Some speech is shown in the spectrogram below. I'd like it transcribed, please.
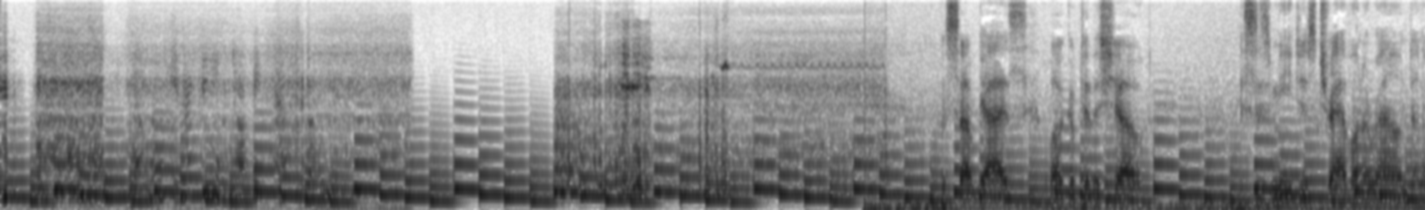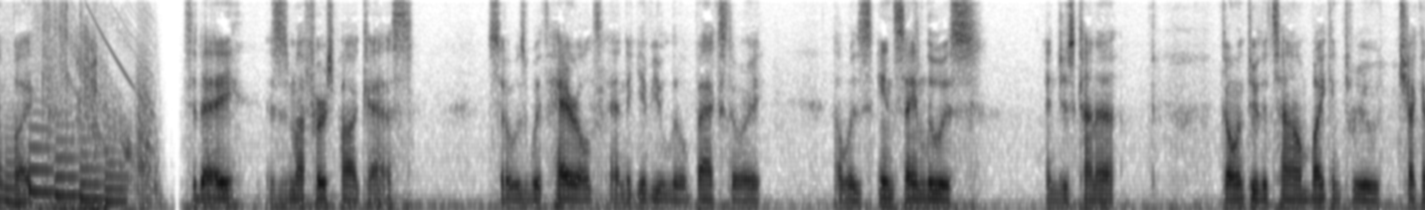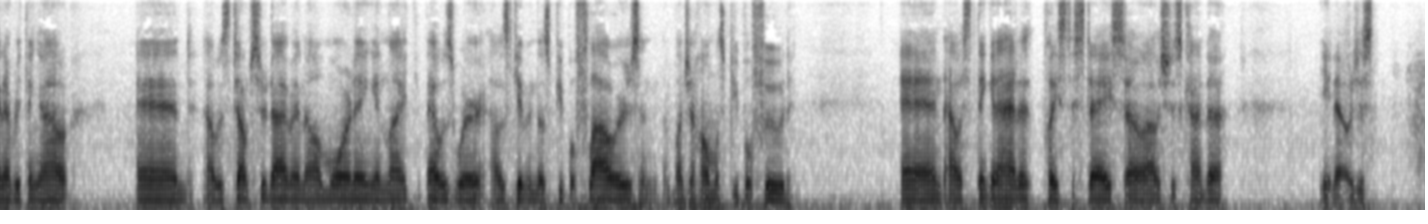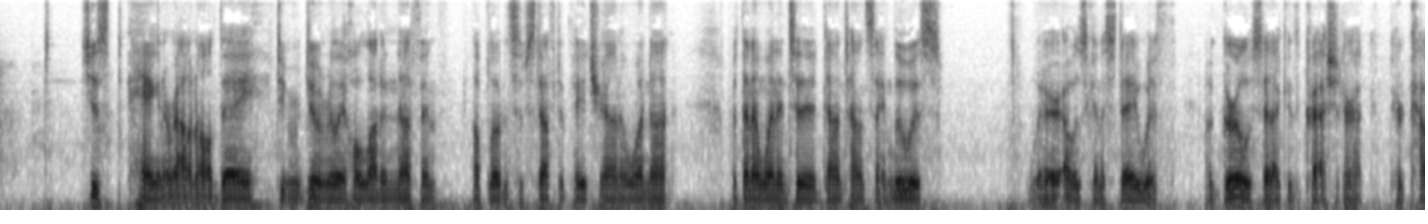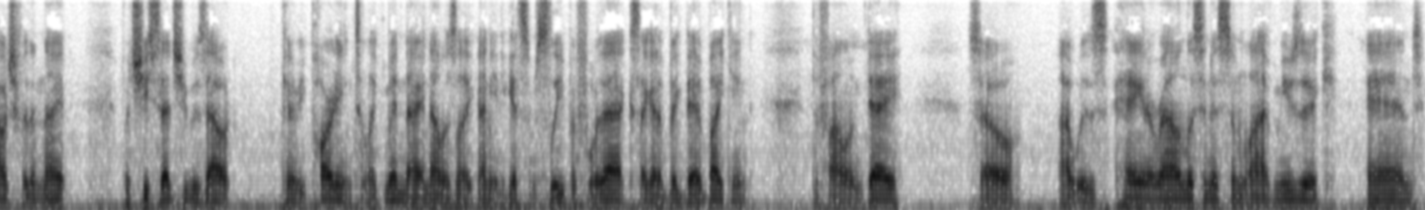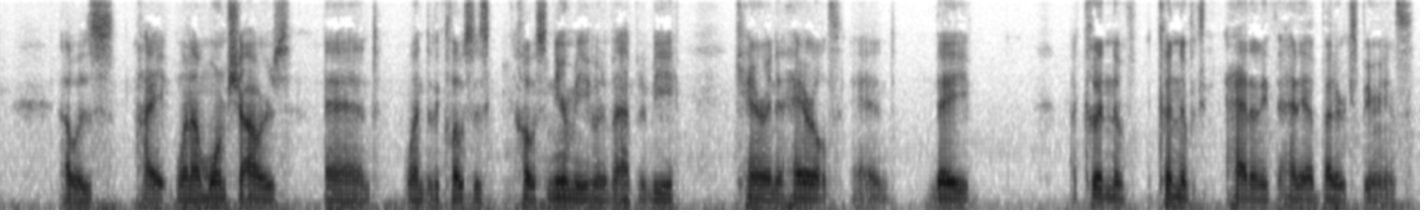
What's up, guys? Welcome to the show. This is me just traveling around on a bike. Today, this is my first podcast. So it was with Harold, and to give you a little backstory, I was in St. Louis and just kind of going through the town, biking through, checking everything out. And I was dumpster diving all morning, and like that was where I was giving those people flowers and a bunch of homeless people food and I was thinking I had a place to stay, so I was just kind of, you know, just just hanging around all day, do, doing really a whole lot of nothing, uploading some stuff to Patreon and whatnot. But then I went into downtown St. Louis, where I was gonna stay with a girl who said I could crash at her her couch for the night, but she said she was out gonna be partying till like midnight, and I was like, I need to get some sleep before that because I got a big day of biking the following day. So I was hanging around listening to some live music and I was I went on warm showers and went to the closest host near me who happened to be Karen and Harold and they I couldn't have couldn't have had anything had a better experience.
